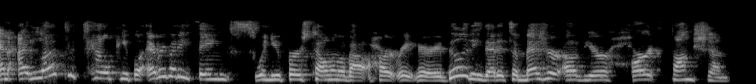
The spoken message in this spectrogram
And I love to tell people everybody thinks when you first tell them about heart rate variability that it's a measure of your heart function.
